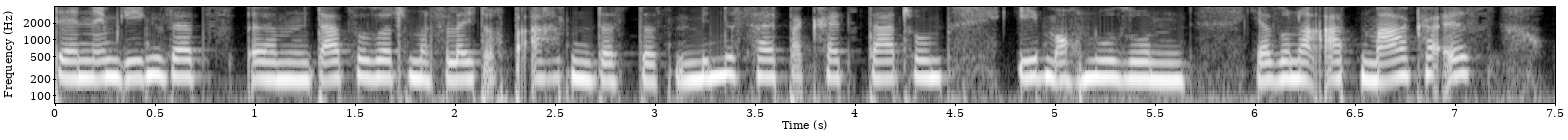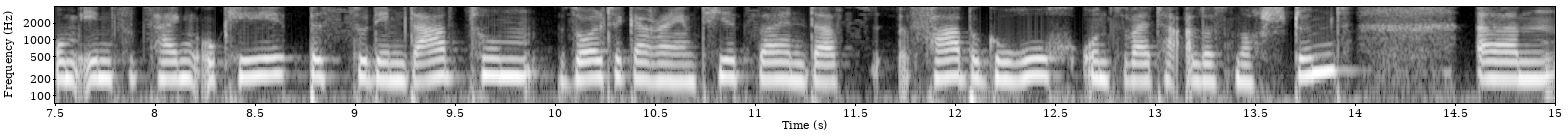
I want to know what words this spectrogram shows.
Denn im Gegensatz ähm, dazu sollte man vielleicht auch beachten, dass das Mindesthaltbarkeitsdatum eben auch nur so, ein, ja, so eine Art Marker ist, um eben zu zeigen, okay, bis zu dem Datum sollte garantiert sein, dass Farbe, Geruch und so weiter alles noch stimmt. Ähm,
